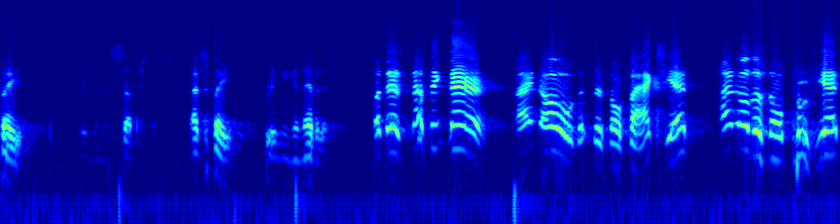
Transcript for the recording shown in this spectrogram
Faith, bringing a substance. That's faith, bringing an evidence. But there's nothing there. I know that there's no facts yet. I know there's no proof yet,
